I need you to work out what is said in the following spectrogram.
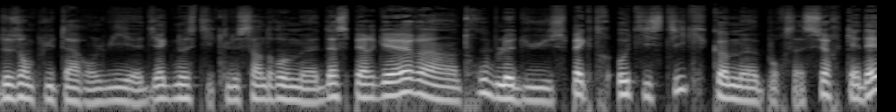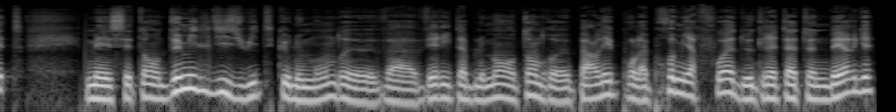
Deux ans plus tard, on lui diagnostique le syndrome d'Asperger, un trouble du spectre autistique, comme pour sa sœur cadette. Mais c'est en 2018 que le monde euh, va véritablement entendre parler pour la première fois de Greta Thunberg.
